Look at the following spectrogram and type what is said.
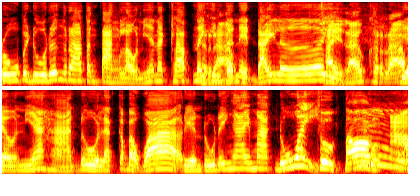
รู้ไปดูเรื่องราวต่างๆ เหล่านี้นะครับ ในอินเทอร์เน็ตได้เลยใช่แล้วครับ เดี๋ยวนี้หาดูแล้วก็แบบว่าเรียนรู้ได้ง่ายมากด้วย ถูกต้องเอา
